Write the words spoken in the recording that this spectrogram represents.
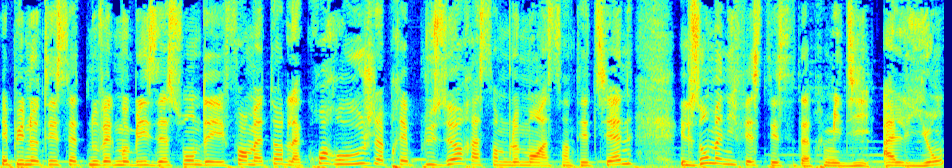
Et puis notez cette nouvelle mobilisation des formateurs de la Croix-Rouge après plusieurs rassemblements à Saint-Etienne. Ils ont manifesté cet après-midi à Lyon.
